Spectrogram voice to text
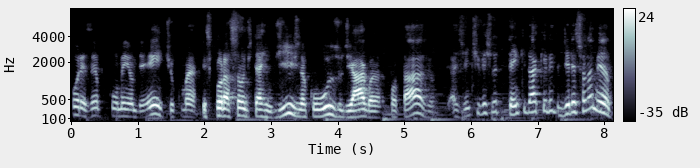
por exemplo, com o meio ambiente, com uma exploração de terra indígena, com o uso de água potável, a gente investidor tem que dar aquele direcionamento.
